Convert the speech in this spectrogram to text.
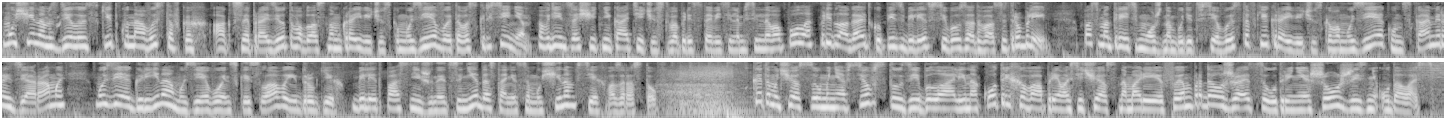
Мужчинам сделают скидку на выставках. Акция пройдет в областном краеведческом музее в это воскресенье. В День защитника Отечества представителям сильного пола предлагают купить билет всего за 20 рублей. Посмотреть можно будет все выставки краеведческого музея, кунсткамеры, диорамы, музея Грина, музея воинской славы и других. Билет по сниженной цене достанется мужчинам всех возрастов. К этому часу у меня все. В студии была Алина Котрихова. А прямо сейчас на Мария ФМ продолжается утреннее шоу «Жизнь удалась».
